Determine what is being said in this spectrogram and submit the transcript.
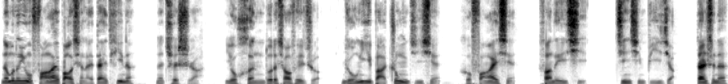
能不能用防癌保险来代替呢？那确实啊，有很多的消费者容易把重疾险和防癌险放在一起进行比较，但是呢，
